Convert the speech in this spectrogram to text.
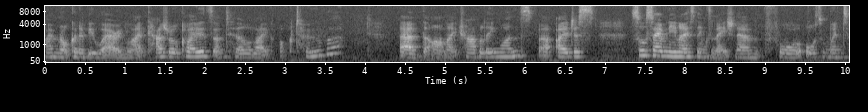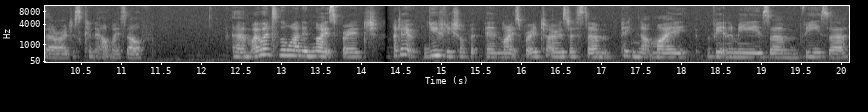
I'm not going to be wearing like casual clothes until like October. Um, that aren't like travelling ones but I just Saw so many nice things in H&M for autumn winter, I just couldn't help myself. Um, I went to the one in Knightsbridge. I don't usually shop in Knightsbridge, I was just um, picking up my Vietnamese um, visa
